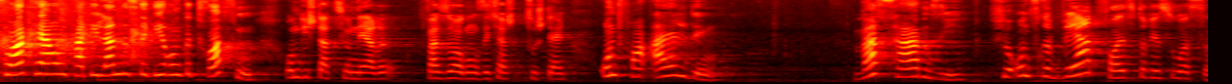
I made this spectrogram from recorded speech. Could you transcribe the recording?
Vorkehrungen hat die Landesregierung getroffen, um die stationäre Versorgung sicherzustellen? Und vor allen Dingen, was haben Sie für unsere wertvollste Ressource,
